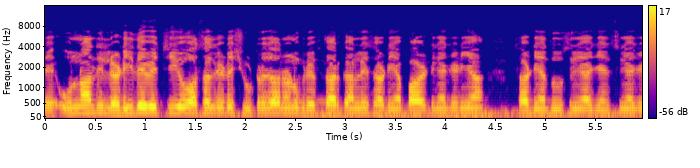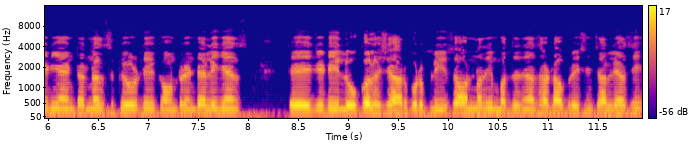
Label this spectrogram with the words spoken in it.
ਤੇ ਉਹਨਾਂ ਦੀ ਲੜੀ ਦੇ ਵਿੱਚ ਹੀ ਉਹ ਅਸਲ ਜਿਹੜੇ ਸ਼ੂਟਰ ਆ ਉਹਨਾਂ ਨੂੰ ਗ੍ਰਿਫਤਾਰ ਕਰਨ ਲਈ ਸਾਡੀਆਂ ਪਾਰਟੀਆਂ ਜਿਹੜੀਆਂ, ਸਾਡੀਆਂ ਦੂਸਰੀਆਂ ਏਜੰਸੀਆਂ ਜਿਹੜੀਆਂ ਇੰਟਰਨਲ ਸਿਕਿਉਰਿਟੀ ਕਾਊਂਟਰ ਇੰਟੈਲੀਜੈਂਸ ਤੇ ਜਿਹੜੀ ਲੋਕਲ ਹੁਸ਼ਿਆਰਪੁਰ ਪੁਲਿਸ ਆ, ਉਹਨਾਂ ਦੀ ਮਦਦ ਨਾਲ ਸਾਡਾ ਆਪਰੇਸ਼ਨ ਚੱਲ ਰਿਹਾ ਸੀ।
